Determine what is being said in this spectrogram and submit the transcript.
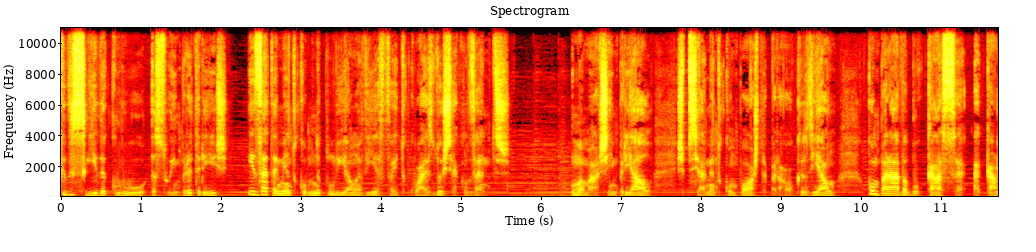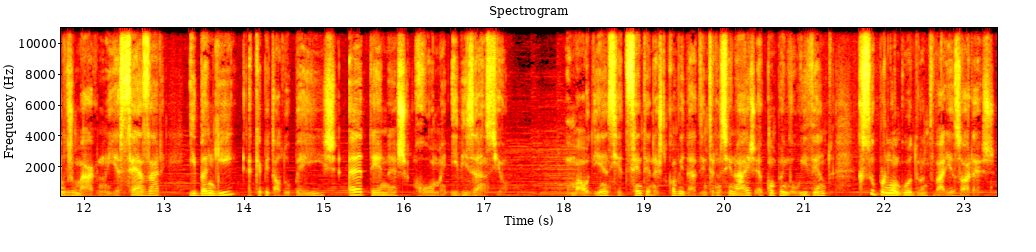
que de seguida coroou a sua imperatriz, exatamente como Napoleão havia feito quase dois séculos antes. Uma marcha imperial, especialmente composta para a ocasião, comparava Bokassa a Carlos Magno e a César e Bangui, a capital do país, a Atenas, Roma e Bizâncio. Uma audiência de centenas de convidados internacionais acompanhou o evento, que se prolongou durante várias horas.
